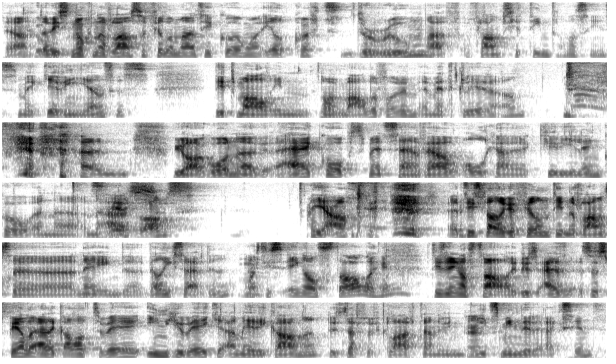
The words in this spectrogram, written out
Ja, er is nog een Vlaamse film uitgekomen, heel kort. The Room, of Vlaams getint alleszins, met Kevin Jenses. Ditmaal in normale vorm en met kleren aan. en, ja, gewoon, eh, hij koopt met zijn vrouw Olga Kirilenko een, eh, een Zeer huis. Vlaams. Ja, het is wel gefilmd in de Vlaamse, nee, in de Belgische Ardennen. Maar het is Engelstalig, hè? Het is Engelstalig, dus ze spelen eigenlijk alle twee ingeweken Amerikanen, dus dat verklaart dan hun Ja. iets minder accent.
